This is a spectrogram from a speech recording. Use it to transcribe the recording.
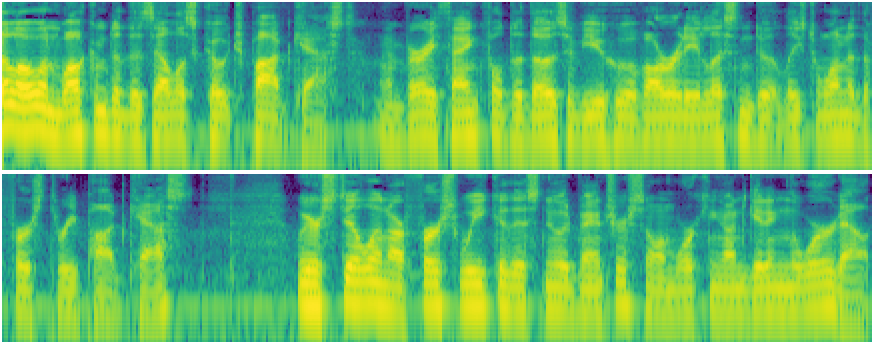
Hello, and welcome to the Zealous Coach podcast. I'm very thankful to those of you who have already listened to at least one of the first three podcasts. We are still in our first week of this new adventure, so I'm working on getting the word out.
